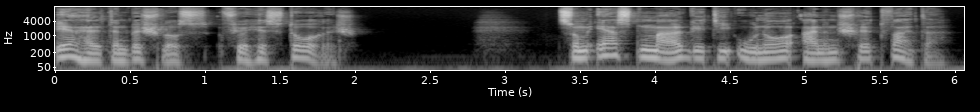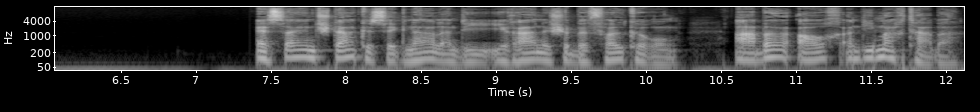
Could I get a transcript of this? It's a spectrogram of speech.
Er hält den Beschluss für historisch. Zum ersten Mal geht die UNO einen Schritt weiter. Es sei ein starkes Signal an die iranische Bevölkerung, aber auch an die Machthaber.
